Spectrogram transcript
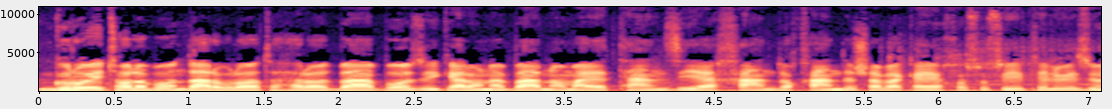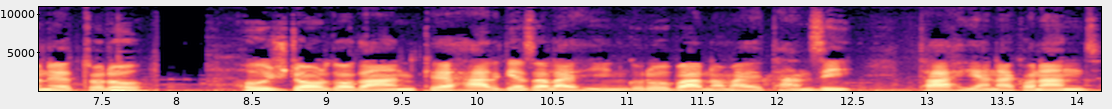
گروه طالبان در ولایت هرات به بازیگران برنامه تنزی خند و خند شبکه خصوصی تلویزیون طلو هشدار دادند که هرگز علیه این گروه برنامه تنزی تهیه نکنند.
